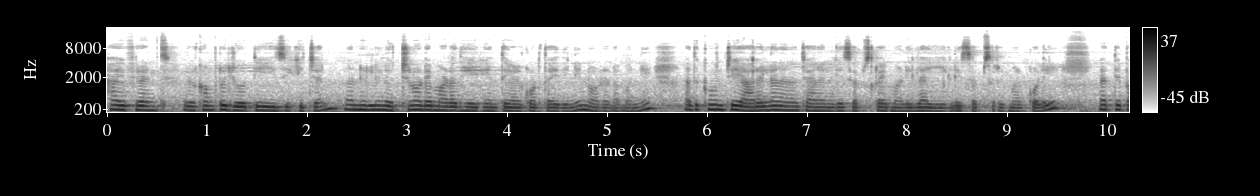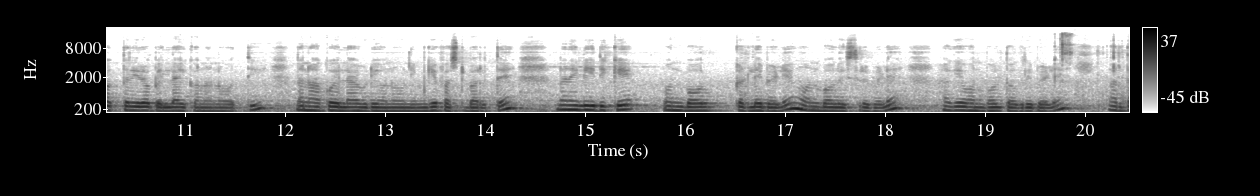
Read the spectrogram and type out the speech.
Hi friends welcome to Jyoti easy kitchen ನಾನು ಇಲ್ಲಿ ನುಚ್ಚುನೊಡೆ ಮಾಡೋದು ಹೇಗೆ ಅಂತ ಹೇಳ್ಕೊಡ್ತಾ ಇದ್ದೀನಿ. ನೋಡೋಣ ಬನ್ನಿ. ಅದಕ್ಕೂ ಮುಂಚೆ ಯಾರೆಲ್ಲ ನನ್ನ ಚಾನಲ್ಗೆ ಸಬ್ಸ್ಕ್ರೈಬ್ ಮಾಡಿಲ್ಲ, ಈಗಲೇ ಸಬ್ಸ್ಕ್ರೈಬ್ ಮಾಡ್ಕೊಳ್ಳಿ. ಮತ್ತು ಪಕ್ಕದಲ್ಲಿರೋ ಬೆಲ್ ಐಕಾನನ್ನು ಒತ್ತಿ. ನಾನು ಹಾಕೋ ಎಲ್ಲ ವಿಡಿಯೋನು ನಿಮಗೆ ಫಸ್ಟ್ ಬರುತ್ತೆ. ನಾನಿಲ್ಲಿ ಇದಕ್ಕೆ ಒಂದು ಬೌಲ್ ಕಡಲೆಬೇಳೆ, ಒಂದು ಬೌಲ್ ಹೆಸರುಬೇಳೆ, ಹಾಗೆ ಒಂದು ಬೌಲ್ ತೊಗರಿಬೇಳೆ, ಅರ್ಧ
